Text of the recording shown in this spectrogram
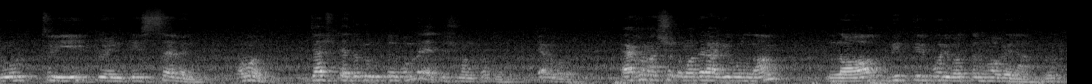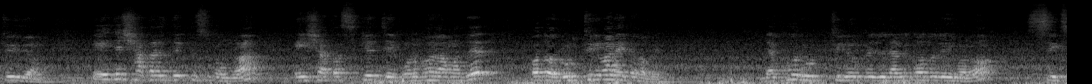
root 3 27 কেমন জাস্ট এতটুকুতে বললে এত সমান কত? করো। এখন আসলে তোমাদের আগে বললাম লগ ভিত্তির পরিবর্তন হবে না দিলাম এই যে সাতাশ দেখতেছো তোমরা, এই সাতাশকে যে কোনোভাবে আমাদের কত, রুট থ্রি বানাইতে হবে। দেখো রুট থ্রির উপরে যদি আমি কত দিই বলো সিক্স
